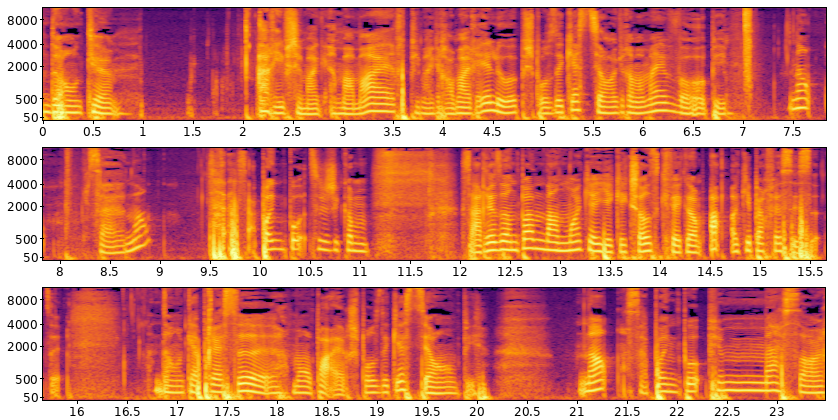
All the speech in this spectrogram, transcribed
Donc, euh, arrive chez ma, ma mère, puis ma grand-mère est là, puis je pose des questions, grand-maman va, puis non, ça, non, ça, pogne pas, tu sais, j'ai comme, ça résonne pas dedans de moi qu'il y a quelque chose qui fait comme, ah, ok, parfait, c'est ça. Donc après ça, mon père, je pose des questions, puis non, ça pogne pas. Puis ma soeur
